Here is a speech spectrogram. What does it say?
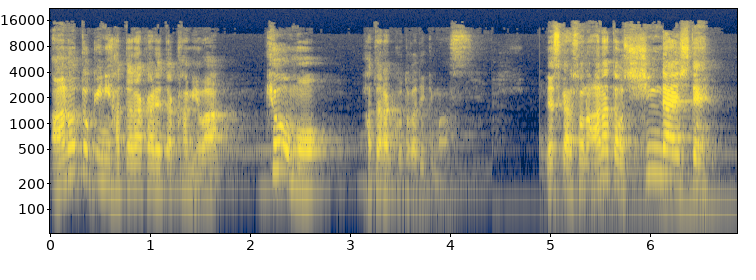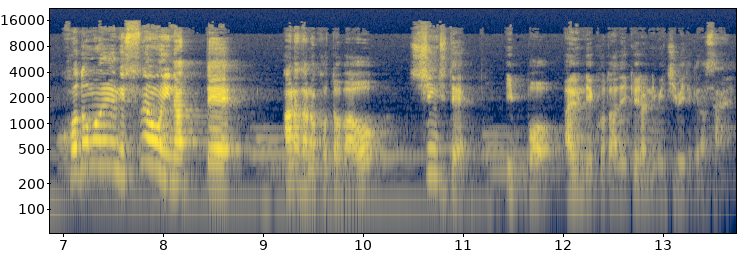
あの時に働かれた神は今日も働くことができます。ですからそのあなたを信頼して子供のように素直になってあなたの言葉を信じて一歩歩んでいくことができるように導いてください。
